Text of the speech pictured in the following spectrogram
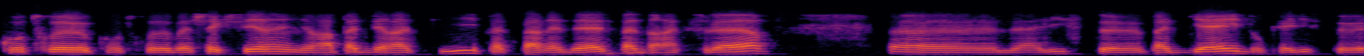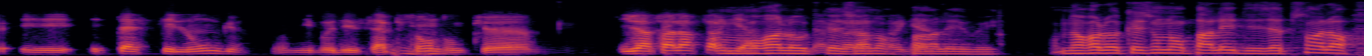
contre contre Bachak il n'y aura pas de Verratti, pas de Paredes, pas de Draxler. Euh, la liste, pas de Gay, donc la liste est, est, assez longue au niveau des absents. Mhm. Donc il va falloir faire On aura l'occasion d'en reparler, oui. On aura l'occasion d'en parler des absents. Alors,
